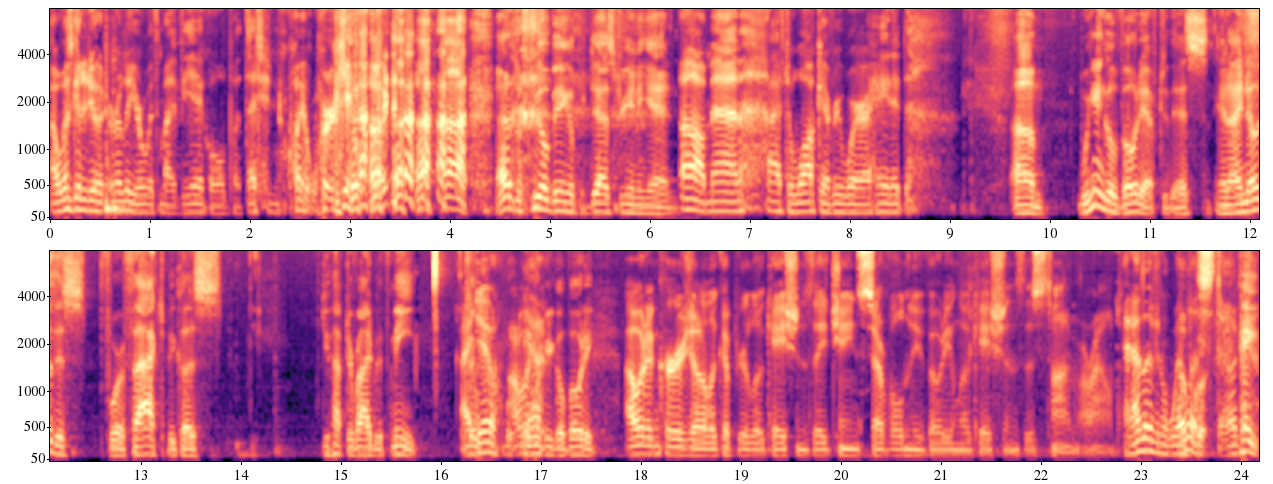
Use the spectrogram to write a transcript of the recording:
I was going to do it earlier with my vehicle, but that didn't quite work out. How does it feel being a pedestrian again? oh, man. I have to walk everywhere. I hate it. We're going to go vote after this, and I know this for a fact because you have to ride with me. I do, We're, we're yeah. going to go voting. I would encourage you to look up your locations. They changed several new voting locations this time around. And I live in Of Willis. Doug. Hey,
